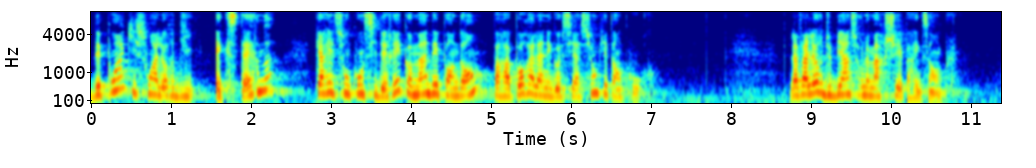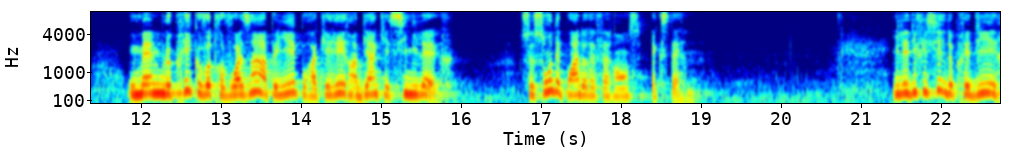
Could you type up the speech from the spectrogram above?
Des points qui sont alors dits externes, car ils sont considérés comme indépendants par rapport à la négociation qui est en cours. La valeur du bien sur le marché, par exemple, ou même le prix que votre voisin a payé pour acquérir un bien qui est similaire. Ce sont des points de référence externes. Il est difficile de prédire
